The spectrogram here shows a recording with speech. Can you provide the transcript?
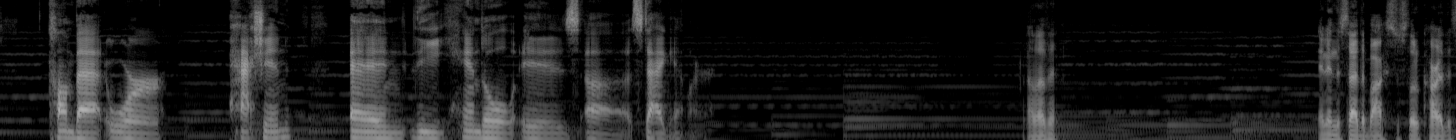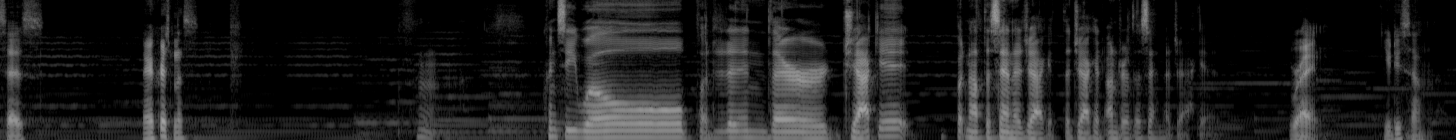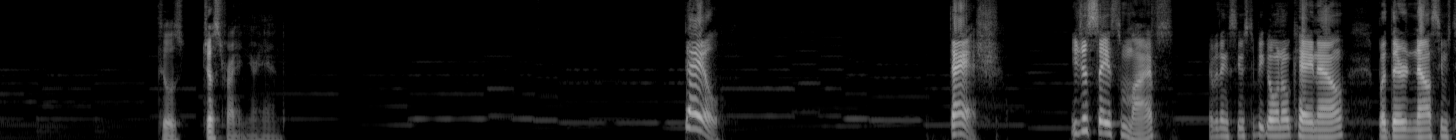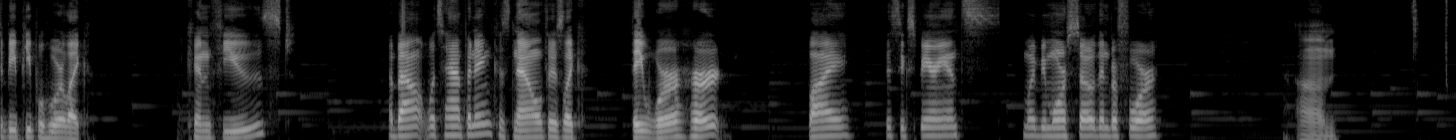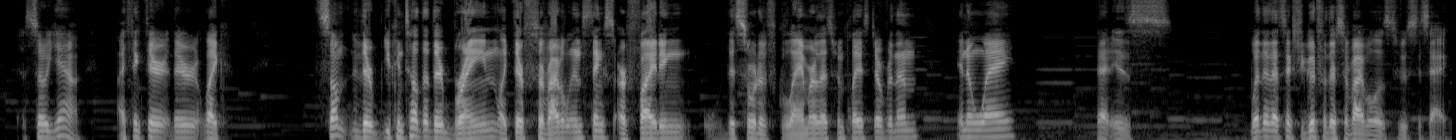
combat or passion and the handle is uh stag antler I love it. And in the side of the box, there's a little card that says, Merry Christmas. hmm. Quincy will put it in their jacket but not the santa jacket the jacket under the santa jacket Right. You do so. Feels just right in your hand. Dale! Dash! You just saved some lives. Everything seems to be going okay now, but there now seems to be people who are like confused about what's happening because now there's like they were hurt by this experience, maybe more so than before. Um, so yeah, I think they're they're like some they're you can tell that their brain, like their survival instincts, are fighting this sort of glamour that's been placed over them in a way that is whether that's actually good for their survival is who's to say.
